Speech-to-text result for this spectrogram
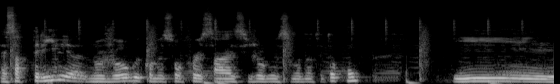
essa trilha no jogo e começou a forçar esse jogo em cima do Antetokounmpo. E,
